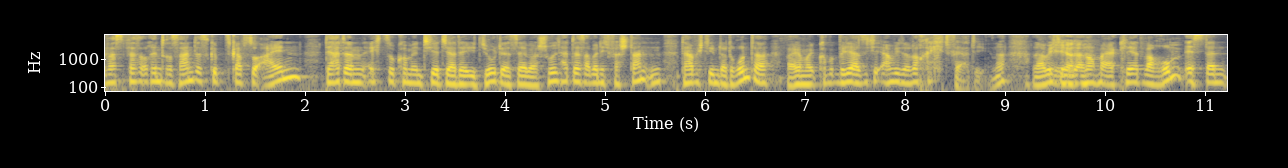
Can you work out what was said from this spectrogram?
was, was auch interessant ist, gibt, es gab so einen, der hat dann echt so kommentiert, ja, der Idiot, der ist selber schuld, hat das aber nicht verstanden. Da habe ich dem da drunter, weil man will ja sich irgendwie dann doch rechtfertigen. Ne? Und da habe ich Ja. dem dann nochmal erklärt, warum es dann,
